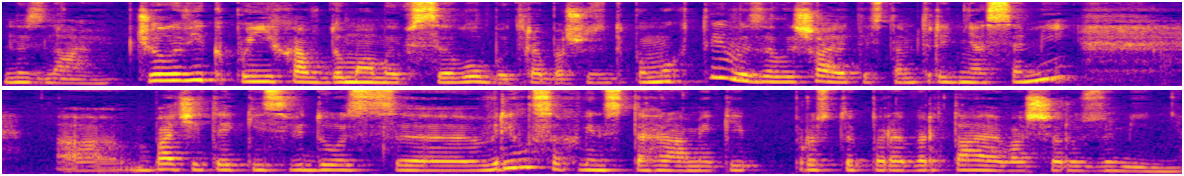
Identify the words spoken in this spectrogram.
Не знаю, чоловік поїхав до мами в село, бо треба щось допомогти. Ви залишаєтесь там три дня самі. Бачите якийсь відос е, в рілсах в інстаграм, який просто перевертає ваше розуміння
